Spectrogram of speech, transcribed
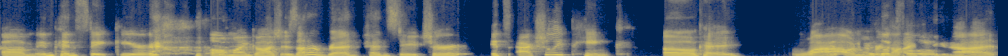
um, in Penn State gear. oh my gosh. Is that a red Penn State shirt? It's actually pink. Oh, okay. Wow. It, Never it thought I'd little, see that.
